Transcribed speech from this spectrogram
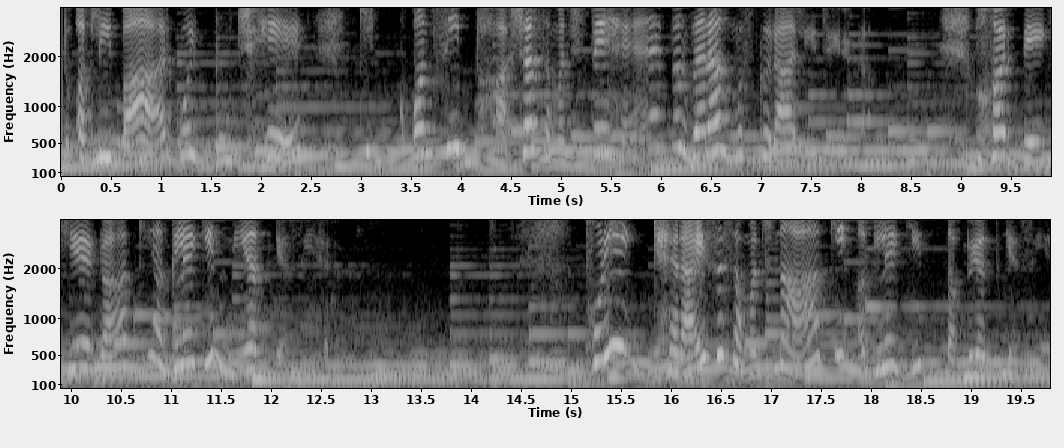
तो अगली बार कोई पूछे कि कौन सी भाषा समझते हैं तो जरा मुस्कुरा लीजिएगा और देखिएगा कि अगले की नियत कैसी है। थोड़ी गहराई से समझना कि अगले की तबीयत कैसी है।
